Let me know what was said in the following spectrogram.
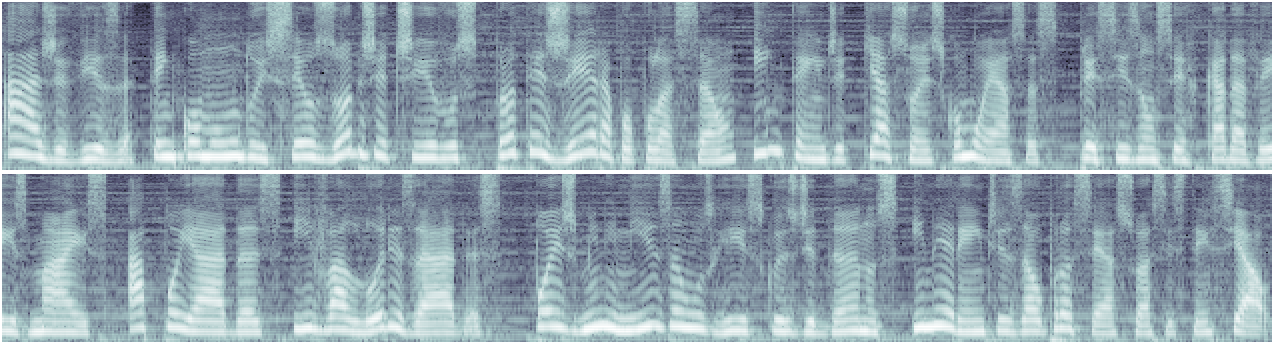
A Agevisa tem como um dos seus objetivos proteger a população e entende que ações como essas precisam ser cada vez mais apoiadas e valorizadas pois minimizam os riscos de danos inerentes ao processo assistencial.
